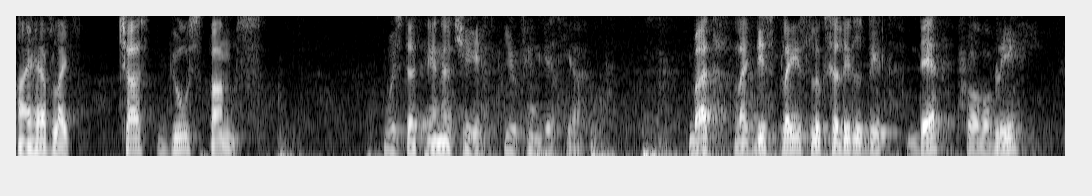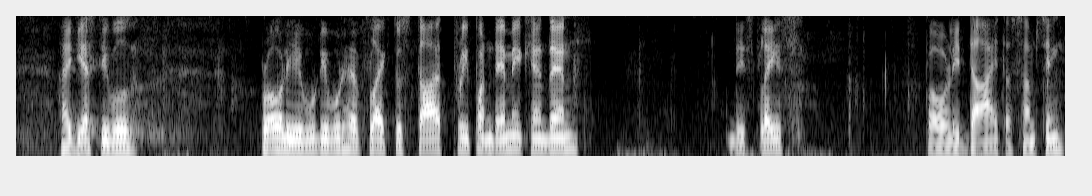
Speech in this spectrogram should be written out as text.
I have like just goosebumps with that energy you can get here. But like this place looks a little bit dead probably. I guess they will probably would, they would have like to start pre-pandemic and then this place probably died or something.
